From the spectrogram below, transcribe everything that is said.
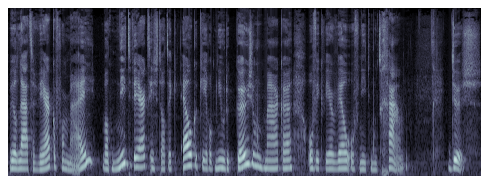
wil laten werken voor mij. Wat niet werkt, is dat ik elke keer opnieuw de keuze moet maken of ik weer wel of niet moet gaan. Dus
